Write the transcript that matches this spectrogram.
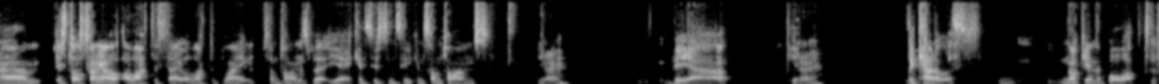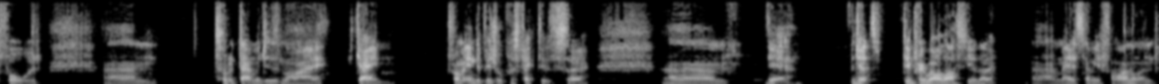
um, it's not something I, I, like to say or like to blame sometimes, but yeah, consistency can sometimes you know be uh, you know the catalyst not getting the ball up to the forward um, sort of damages my game from individual perspective. So um, yeah, the Jets did pretty well last year though. Uh, made a semi final and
